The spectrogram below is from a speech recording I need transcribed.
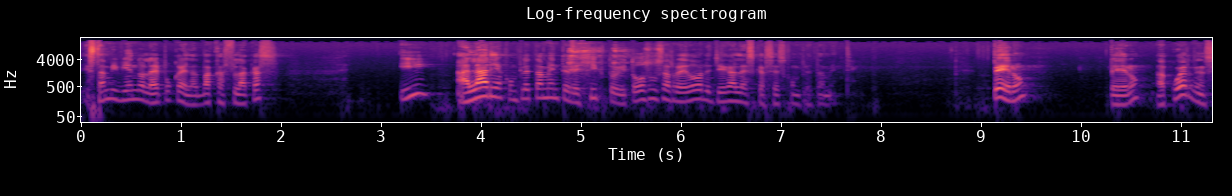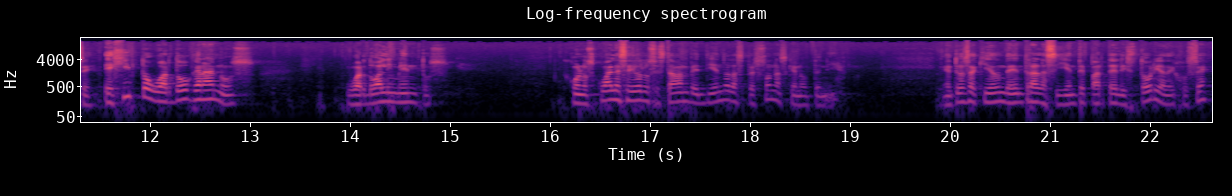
están viviendo la época de las vacas flacas y al área completamente de Egipto y todos sus alrededores llega la escasez completamente. Pero, pero, acuérdense, Egipto guardó granos, guardó alimentos, con los cuales ellos los estaban vendiendo a las personas que no tenían. Entonces aquí es donde entra la siguiente parte de la historia de José,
